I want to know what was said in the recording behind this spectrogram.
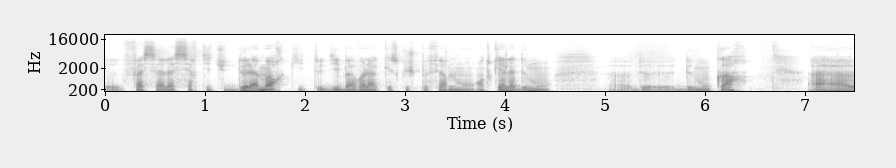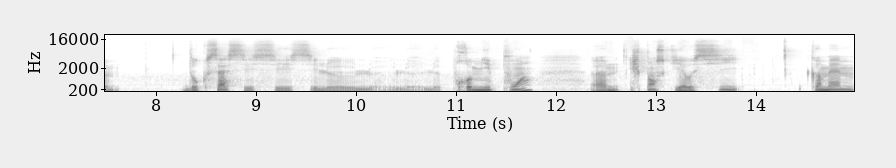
euh, face à la certitude de la mort qui te dit, bah voilà, qu'est-ce que je peux faire de mon, en tout cas là, de mon, de, de mon corps. Donc ça, c'est le, le- premier point. Je pense qu'il y a aussi quand même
